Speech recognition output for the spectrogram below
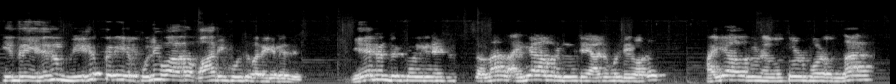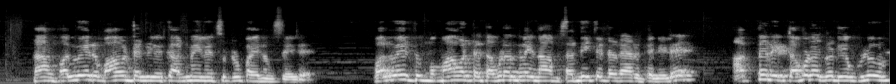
இன்றைய தினம் மிகப்பெரிய பொலிவாக மாறிக்கொண்டு வருகிறது. ஏன் என்று சொல்கிறேன் சொன்னால் ஐயா அவர்களுடைய அனுமதியோடு ஐயா அவர்களுடைய ஒத்துழைப்போடும் தான் நான் பல்வேறு மாவட்டங்களுக்கு அண்மையில சுற்றுப்பயணம் செய்தேன். பல்வேறு மாவட்ட தமிழர்களை நாம் சந்திக்கின்ற நேரத்திலே அத்தனை தமிழர்களுடைய உள்ளூர்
